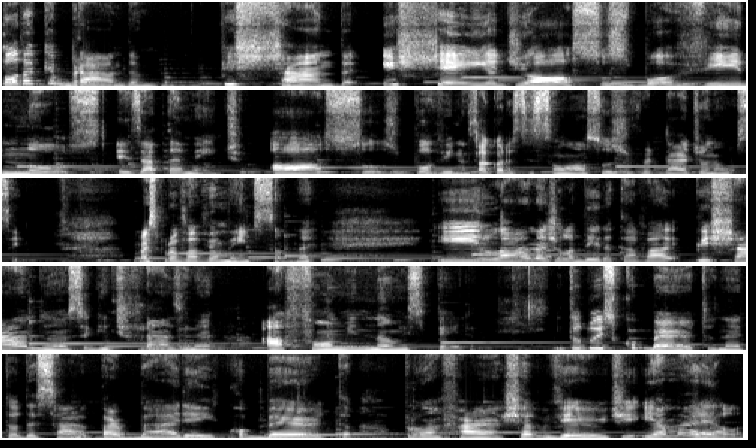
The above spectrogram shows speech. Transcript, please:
Toda quebrada, pichada e cheia de ossos bovinos. Exatamente, ossos bovinos. Agora, se são ossos de verdade, eu não sei. Mas provavelmente são, né? E lá na geladeira tava pichado a seguinte frase, né? A fome não espera. E tudo isso coberto, né? Toda essa barbárie aí coberta por uma faixa verde e amarela,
